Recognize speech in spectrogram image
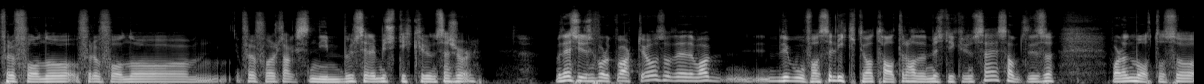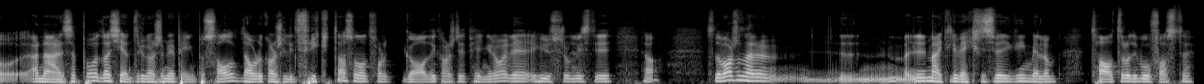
for å få noe For å få noe For å få en slags nimbus eller mystikk rundt seg sjøl. Men det syns folk var artig òg, de bofaste likte jo at tatere hadde en mystikk rundt seg. Samtidig så var det en måte å ernære seg på. Da tjente du kanskje mer penger på salg. Da var du kanskje litt frykt, da, sånn at folk ga deg kanskje litt penger òg, eller husrom hvis de Ja. Så det var sånn der merkelig vekselsvirkning mellom tater og de bofaste.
